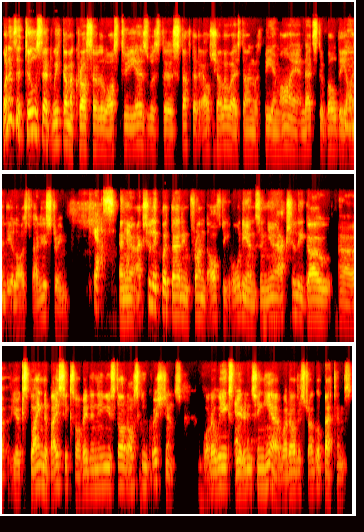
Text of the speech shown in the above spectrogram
One of the tools that we've come across over the last two years was the stuff that Al Shalloway has done with BMI, and that's to build the mm. idealized value stream. Yes. And yeah. you actually put that in front of the audience and you actually go, uh, you explain the basics of it, and then you start asking questions. What are we experiencing here? What are the struggle patterns?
